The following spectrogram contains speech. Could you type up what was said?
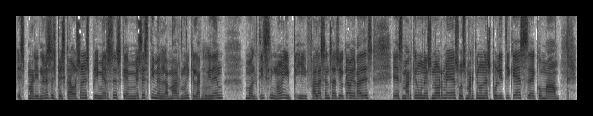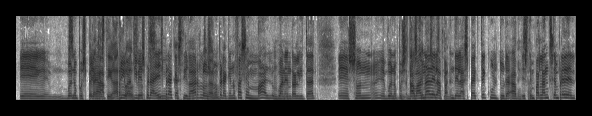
els mariners, els pescadors són els primers els que més estimen la mar no? i que la cuiden mm. moltíssim no? I, i fa la sensació que a vegades es marquen unes normes o es marquen unes polítiques eh, com a eh, bueno, sí, pues per, per a, a privatives per a ells, sí. per a castigar-los, mm, claro. no? per a que no facin mal, mm -hmm. quan en realitat eh, són, eh, bueno, pues, a banda de l'aspecte cultural, Exacte. estem parlant sempre del,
